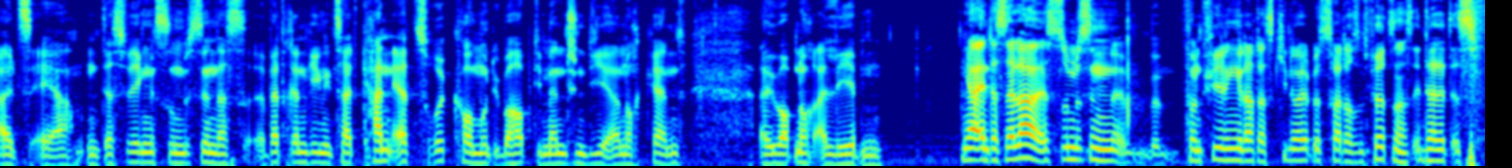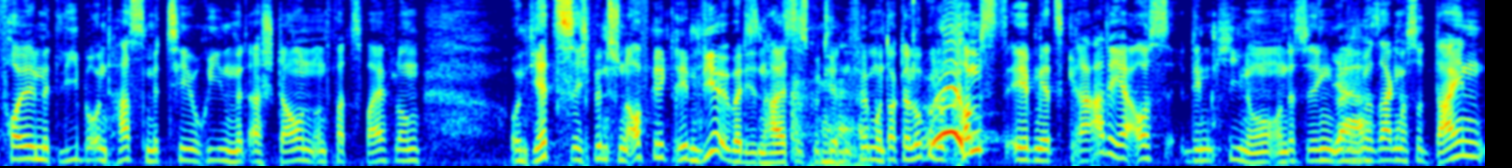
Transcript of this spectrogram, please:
als er. Und deswegen ist so ein bisschen das Wettrennen gegen die Zeit, kann er zurückkommen und überhaupt die Menschen, die er noch kennt, äh, überhaupt noch erleben. Ja, Interstellar ist so ein bisschen äh, von vielen gedacht, das Kinoerlebnis 2014. Das Internet ist voll mit Liebe und Hass, mit Theorien, mit Erstaunen und Verzweiflung. Und jetzt, ich bin schon aufgeregt, reden wir über diesen heiß diskutierten Film. Und Dr. Loco, du kommst eben jetzt gerade ja aus dem Kino und deswegen würde Ja. ich mal sagen, was so dein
